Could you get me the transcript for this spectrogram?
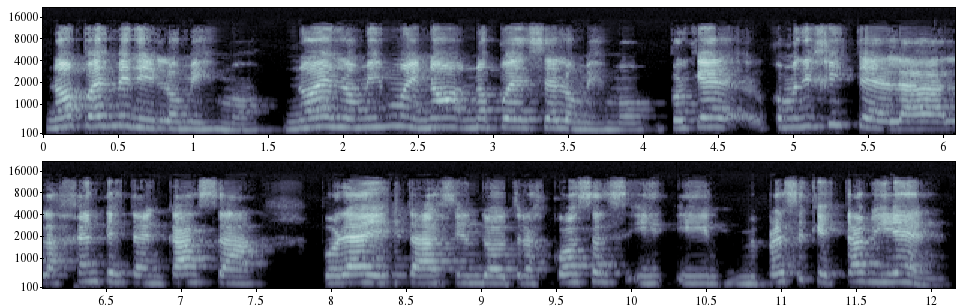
no puedes medir lo mismo, no es lo mismo y no, no puede ser lo mismo, porque como dijiste, la, la gente está en casa, por ahí está haciendo otras cosas y, me parece que está bien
